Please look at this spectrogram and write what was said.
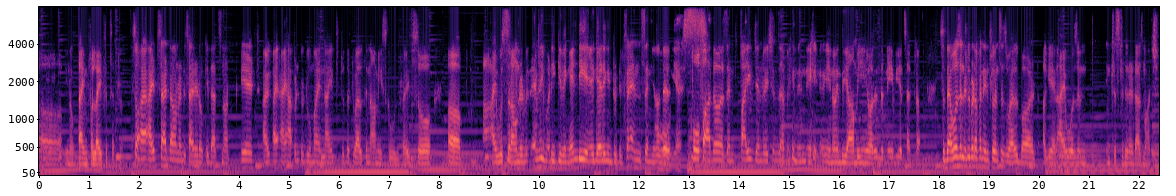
uh, you know, time for life, etc. So I, I sat down and decided, okay, that's not it. I, I, I happened to do my ninth to the twelfth in army school, right? So uh, I was surrounded with everybody giving NDA, getting into defense, and you know, oh, yes. forefathers and five generations have been in, you know, in the army or in the navy, etc. So there was a little bit of an influence as well, but again, I wasn't interested in it as much.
